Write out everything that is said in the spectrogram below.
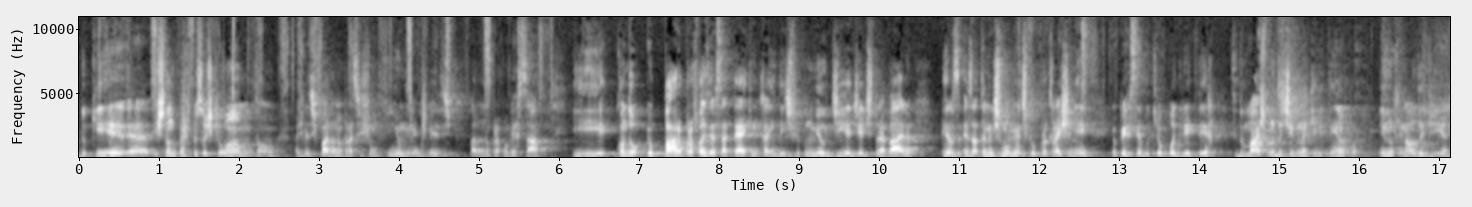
do que é, estando com as pessoas que eu amo. Então, às vezes parando para assistir um filme, né? às vezes parando para conversar. E quando eu paro para fazer essa técnica, identifico no meu dia a dia de trabalho exatamente os momentos que eu procrastinei, eu percebo que eu poderia ter sido mais produtivo naquele tempo e no final do dia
